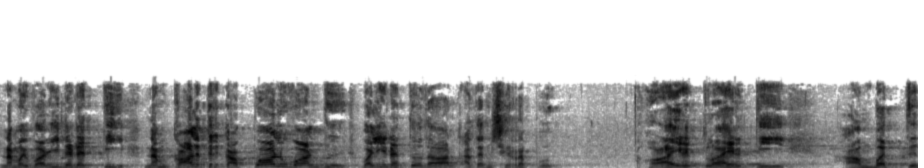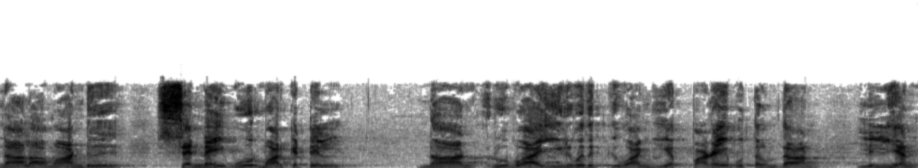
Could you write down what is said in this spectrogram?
நம்மை வழிநடத்தி நம் காலத்திற்கு அப்பாலும் வாழ்ந்து வழிநடத்துவதுதான் அதன் சிறப்பு. ஆயிரத்தி தொள்ளாயிரத்தி ஐம்பத்தி நாலாம் ஆண்டு சென்னை மூர் மார்க்கெட்டில் நான் ரூபாய் இருபதுக்கு வாங்கிய பழைய புத்தகம்தான் லில்லியன்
